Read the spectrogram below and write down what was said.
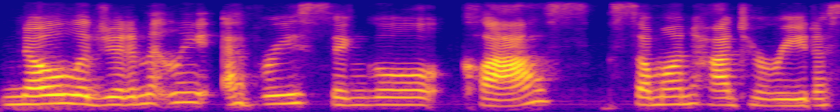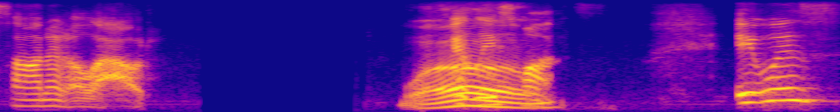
No, legitimately, every single class, someone had to read a sonnet aloud Whoa. at least once. It was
